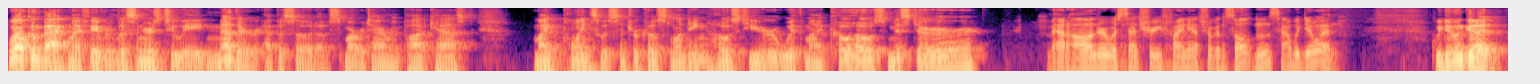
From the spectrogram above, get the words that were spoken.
Welcome back, my favorite listeners, to another episode of Smart Retirement Podcast. Mike Points with Central Coast Lending, host here with my co-host, Mr. Matt Hollander with Century Financial Consultants. How we doing? We doing good.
